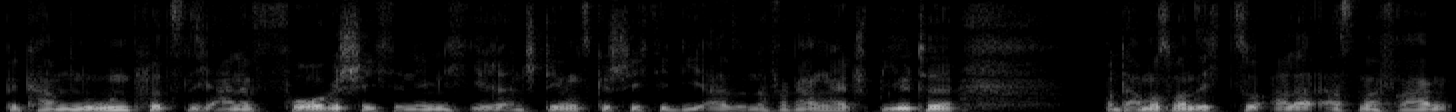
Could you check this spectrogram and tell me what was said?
bekam nun plötzlich eine Vorgeschichte, nämlich ihre Entstehungsgeschichte, die also in der Vergangenheit spielte. Und da muss man sich zuallererst mal fragen,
